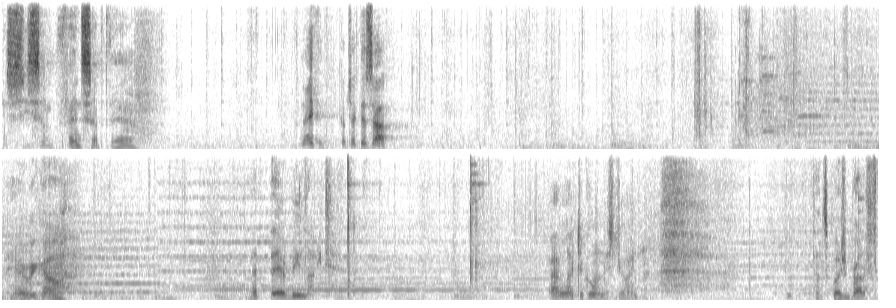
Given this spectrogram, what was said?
You see some vents up there. Nathan, come check this out. Here we go. Let there be light. Got electrical in this joint. Don't suppose you brought a...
